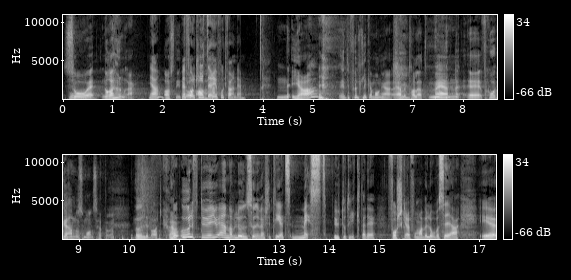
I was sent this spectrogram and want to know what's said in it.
Så eh, några hundra Ja. avsnitt. Men folk hittar er fortfarande. Ja, inte fullt lika många ärligt talat. Men eh, Fråga Anders Måns heter den. Underbart. Ja. Och Ulf, du är ju en av Lunds universitets mest utåtriktade forskare får man väl lov att säga. Eh,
